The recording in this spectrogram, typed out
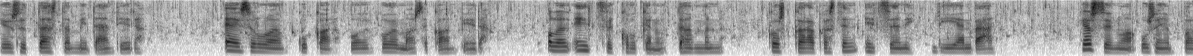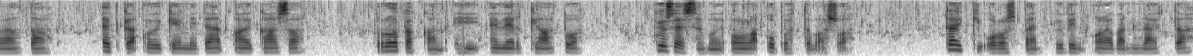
jos et tästä mitään tiedä. Ei silloin kukaan voi voimaasekaan viedä. Olen itse kokenut tämän, koska rakastin itseni liian vähän. Jos sinua usein paleltaa, etkä oikein mitään aikaan saa, ruokakaan ei energiaa tuo. Kyseessä voi olla upottava sua. Kaikki ulospäin hyvin olevan näyttää,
